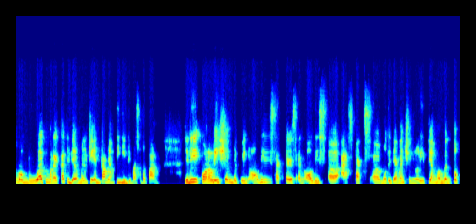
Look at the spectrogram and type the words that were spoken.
membuat mereka tidak memiliki income yang tinggi di masa depan. Jadi correlation between all these sectors and all these uh, aspects uh, multidimensional itu yang membentuk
